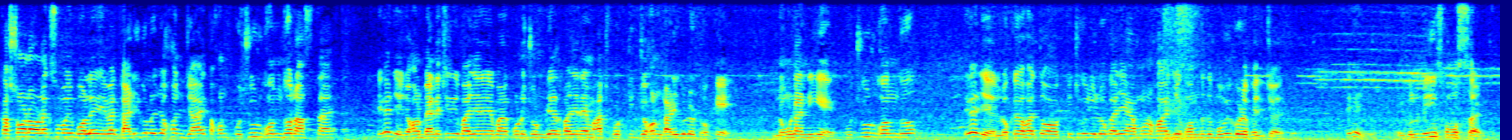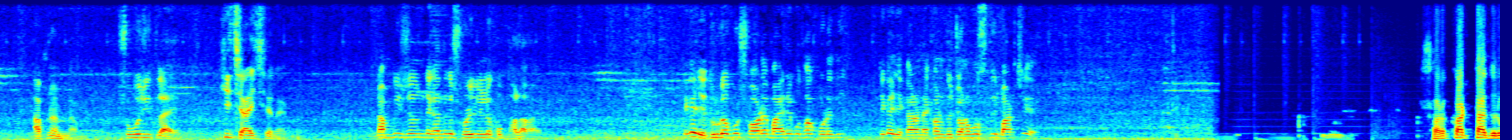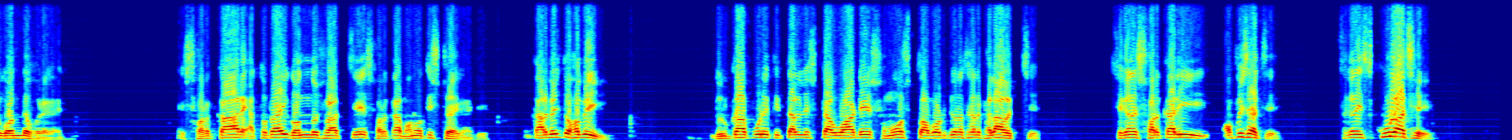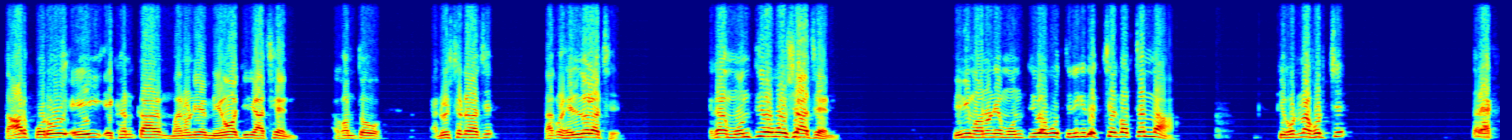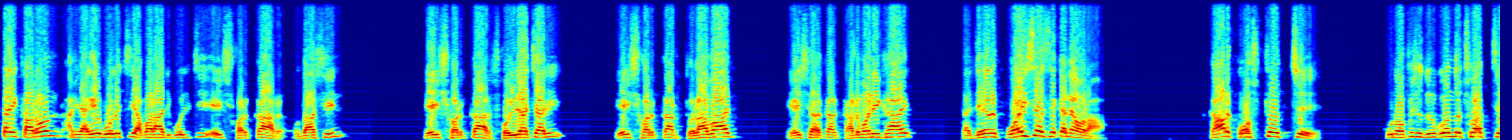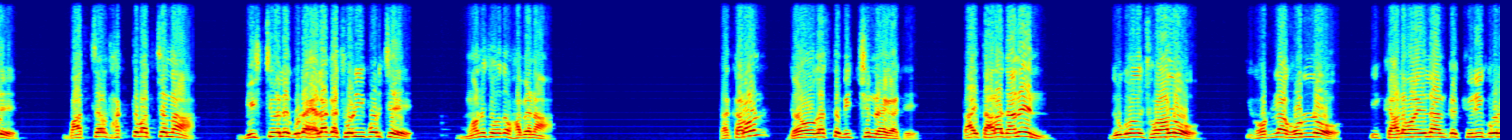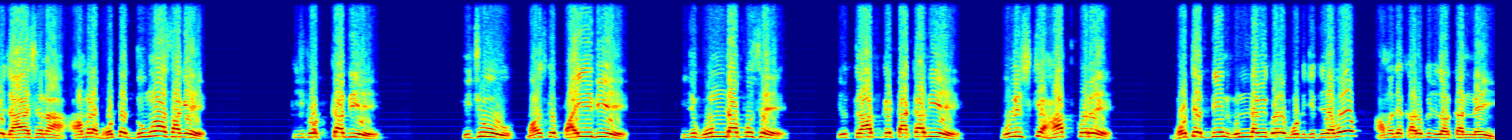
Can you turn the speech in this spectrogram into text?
কাস্টমাররা অনেক সময় বলে এবার গাড়িগুলো যখন যায় তখন প্রচুর গন্ধ রাস্তায় ঠিক আছে? যখন ব্যানাচিরি বাজারে বা কোনো চণ্ডীদাস বাজারে মাছপট্টির যখন গাড়িগুলো ঢোকে নোংরা নিয়ে প্রচুর গন্ধ ঠিক আছে? লোকে হয়তো কিছু কিছু লোক আছে এমন হয় যে গন্ধতে বমি করে ফেলছে হয়তো ঠিক আছে? এগুলো নিয়েই সমস্যা। আর আপনার নাম? শুভজিৎ রায়। কি চাইছেন এখন? ডাম্পিং স্টেশনটা এখান থেকে সরিয়ে নিলে খুব ভালো হয়। ঠিক আছে? দুর্গাপুর শহরে বাইরে কোথাও করে দিই। ঠিক আছে, কারণ এখন তো জনবসতি বাড়ছে। সরকারটা দুর্গন্ধে ভরে গেছে। সরকার এতটাই গন্ধ ছড়াচ্ছে, সরকার মন অতিষ্ঠ হয়ে গেছে। গার্বেজ তো হবেই। দুর্গাপুরে তেতাল্লিশটা ওয়ার্ডে সমস্ত আবর্জনা সেখানে ফেলা হচ্ছে। সেখানে সরকারি অফিস আছে, সেখানে স্কুল আছে। তারপরেও এই এখানকার মাননীয় মেয়র যিনি আছেন, এখন তো অ্যাডমিনিস্ট্রেটর আছে, তারপর হেলদোল আছে। এখানে মন্ত্রীও বসে আছেন। তিনি মাননীয় মন্ত্রীবাবু, তিনি কি দেখছেন, পাচ্ছেন না? কি ঘটনা ঘটছে? তার একটাই কারণ, আমি আগে বলেছি, আবার আজ বলছি, এই সরকার উদাসীন, এই সরকার স্বৈরাচারী, এই সরকার তোলাবাজ, এই সরকার কাটমানি খায়, তা যেখানে পয়সা, সেখানে ওরা। কার কষ্ট হচ্ছে? কোন অফিসে দুর্গন্ধ ছোঁয়াচ্ছে বাচ্চারা থাকতে পারছে না। বৃষ্টি হলে গোটা এলাকা ছড়িয়ে পড়ছে। মানুষের কথা ভাবে না। তার কারণ জনগণের কাছ থেকে বিচ্ছিন্ন হয়ে গেছে। তাই তারা জানেন, দুর্গন্ধ ছড়ালো, কি ঘটনা ঘটলো, কি কার্ড বানিলাম কে চুরি করে যায় আসে না। আমরা ভোটের দু মাস আগে কিছু টোটকা দিয়ে, কিছু মানুষকে পাইয়ে দিয়ে, কিছু গুন্ডা পুষে, কিছু ক্লাবকে টাকা দিয়ে, পুলিশকে হাত করে ভোটের দিন গুন্ডামি করে ভোট জিতে যাব, আমাদের কারও কিছু দরকার নেই।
